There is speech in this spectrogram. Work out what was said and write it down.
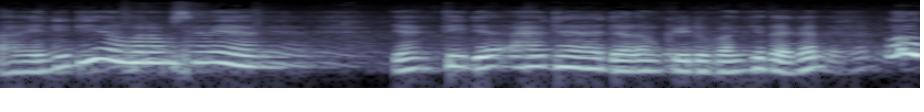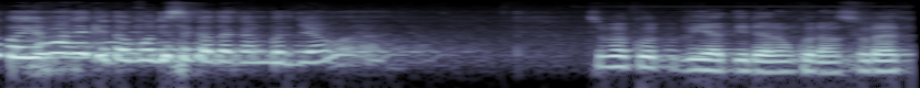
Ah ini dia para sekalian yang tidak ada dalam kehidupan kita kan. Lalu bagaimana kita mau disekatakan berjamaah? Coba aku lihat di dalam Quran surat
